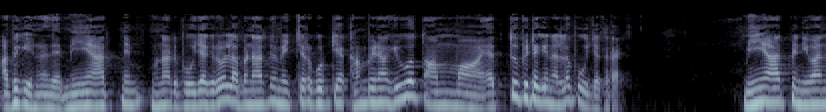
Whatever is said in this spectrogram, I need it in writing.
අපි කියනවා දැන් මේ ආත්මේ මොනවාරි පූජා කරුවොත් ලබන ආත්මේ මෙච්චර කුට්ටියක් හම්බ වෙනවා කිව්වොත් අම්මා ඇත්තු පිට ගෙනල්ලා පූජා කරයි. මේ ආත්මේ නිවන්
